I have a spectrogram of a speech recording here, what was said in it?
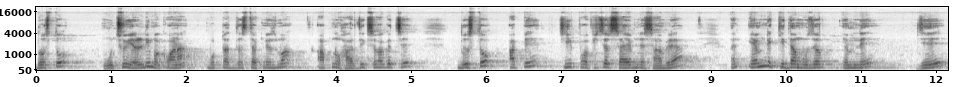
દોસ્તો હું છું એલડી મકવાણા બોટાદ દસ્તક ન્યૂઝમાં આપનું હાર્દિક સ્વાગત છે. દોસ્તો આપે ચીફ ઓફિસર સાહેબને સાંભળ્યા અને એમને કીધા મુજબ એમને જે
